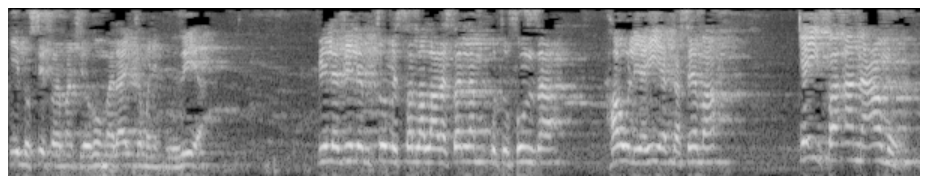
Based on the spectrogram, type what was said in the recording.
hilo sifa ya macho ya malaika mwenye kuridhia. Vile vile mtume sallallahu alaihi wasallam kutufunza hauli ya hii akasema kaifa an'amu?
